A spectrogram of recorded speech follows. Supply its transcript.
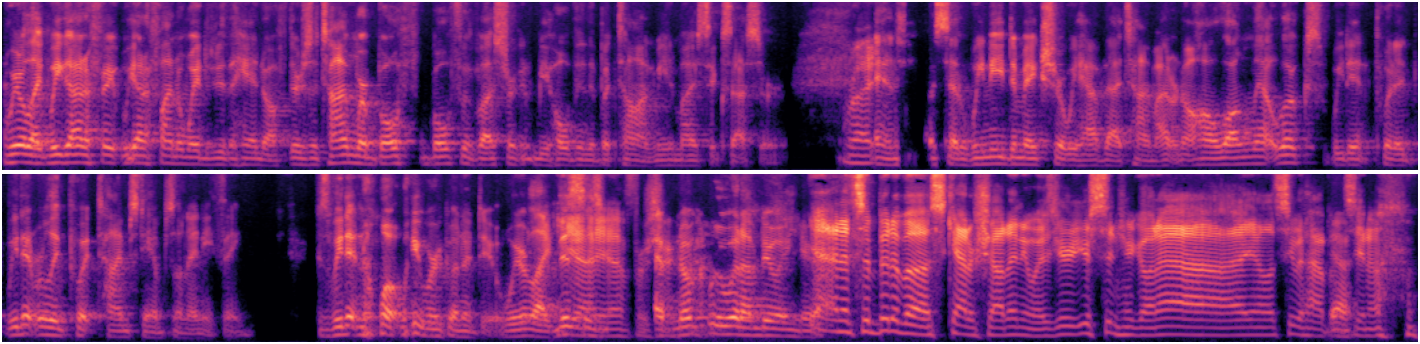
we were like, we got to we got to find a way to do the handoff. There's a time where both both of us are going to be holding the baton, me and my successor. Right. And I said we need to make sure we have that time. I don't know how long that looks. We didn't put it. We didn't really put timestamps on anything because we didn't know what we were going to do. We were like, "This yeah, is yeah, for sure. I have no clue what I'm doing here." Yeah, and it's a bit of a scatter shot, anyways. You're you're sitting here going, ah, you know, let's see what happens. Yeah. You know.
